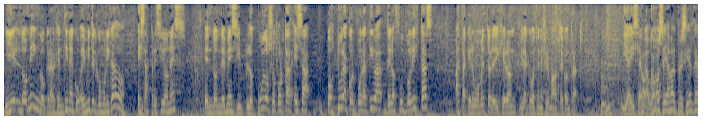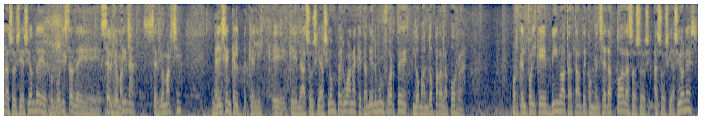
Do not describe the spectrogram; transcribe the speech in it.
y el domingo que la Argentina emite el comunicado? Esas presiones en donde Messi lo pudo soportar, esa postura corporativa de los futbolistas, hasta que en un momento le dijeron, mirá que vos tenés firmado este contrato. Y ahí se ¿Cómo, acabó. cómo se llama el presidente de la Asociación de Futbolistas de Sergio Argentina? Sergio Marchi. Me dicen que, el- que, el- eh, que la asociación peruana, que también es muy fuerte, lo mandó para la porra. Porque él fue el que vino a tratar de convencer a todas las aso- asociaciones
